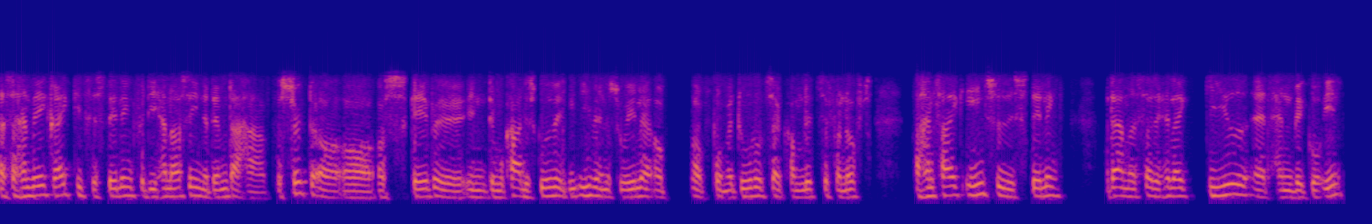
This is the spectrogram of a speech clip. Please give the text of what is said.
Altså, han vil ikke rigtig til stilling, fordi han er også en af dem, der har forsøgt at, at, at skabe en demokratisk udvikling i Venezuela og, og få Maduro til at komme lidt til fornuft. Så han tager ikke entydig stilling, og dermed så er det heller ikke givet, at han vil gå ind,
